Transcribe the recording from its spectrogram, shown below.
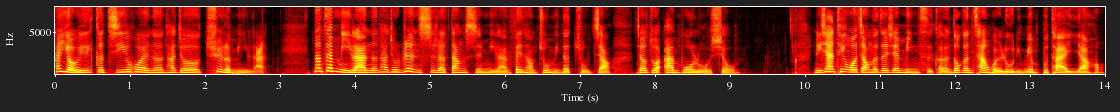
他有一个机会呢，他就去了米兰。那在米兰呢，他就认识了当时米兰非常著名的主教，叫做安波罗修。你现在听我讲的这些名词，可能都跟《忏悔录》里面不太一样哦。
